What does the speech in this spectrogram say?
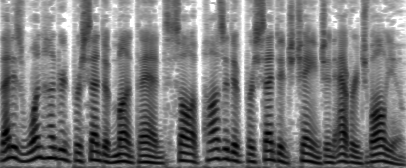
That is 100% of month ends saw a positive percentage change in average volume.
